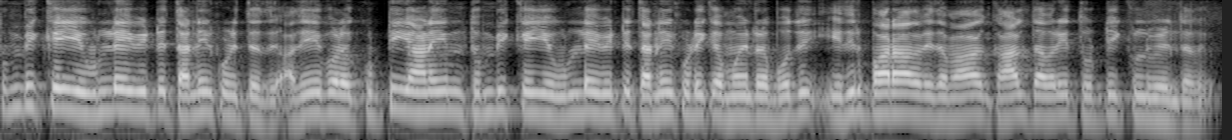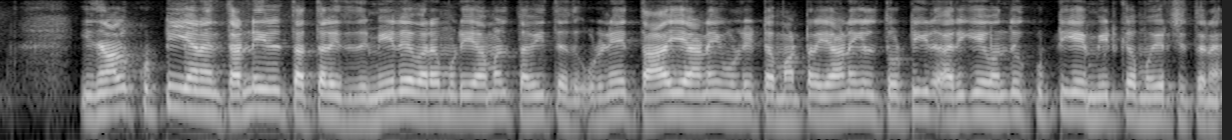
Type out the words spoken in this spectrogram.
தும்பிக்கையை உள்ளே விட்டு தண்ணீர் குடித்தது. அதேபோல குட்டி யானையும் தும்பிக்கையை உள்ளே விட்டு தண்ணீர் குடிக்க முயன்றபோது எதிர்பாராத விதமாக கால் தவறி தொட்டிக்குள் விழுந்தது. இதனால் குட்டி யானை தண்ணீரில் தத்தளித்தது. மேலே வர முடியாமல் தவித்தது. உடனே தாய் யானை உள்ளிட்ட மற்ற யானைகள் தொட்டியில் அருகே வந்து குட்டியை மீட்க முயற்சித்தன.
